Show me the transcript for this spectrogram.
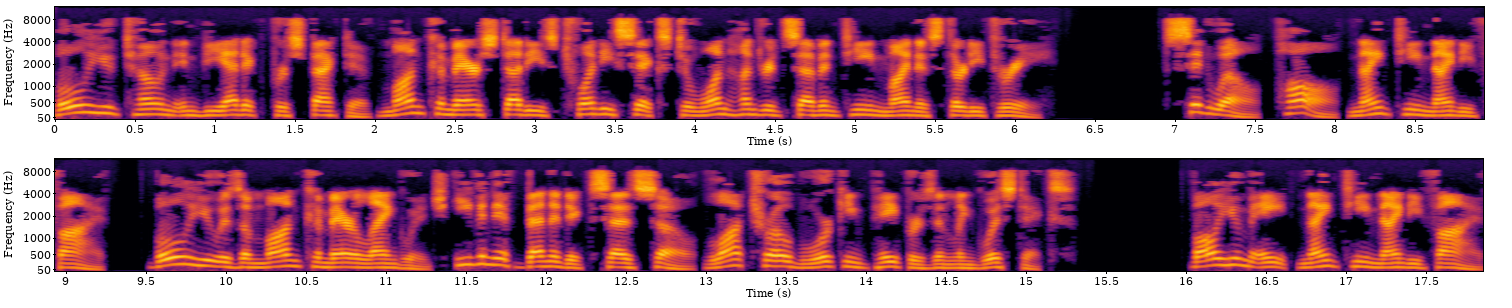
Bolyu Tone in Vietic Perspective, Mon Khmer Studies 26-117-33. Sidwell, Paul, 1995. Bolyu is a Mon Khmer language, even if Benedict says so, La Trobe Working Papers in Linguistics. Volume 8, 1995.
